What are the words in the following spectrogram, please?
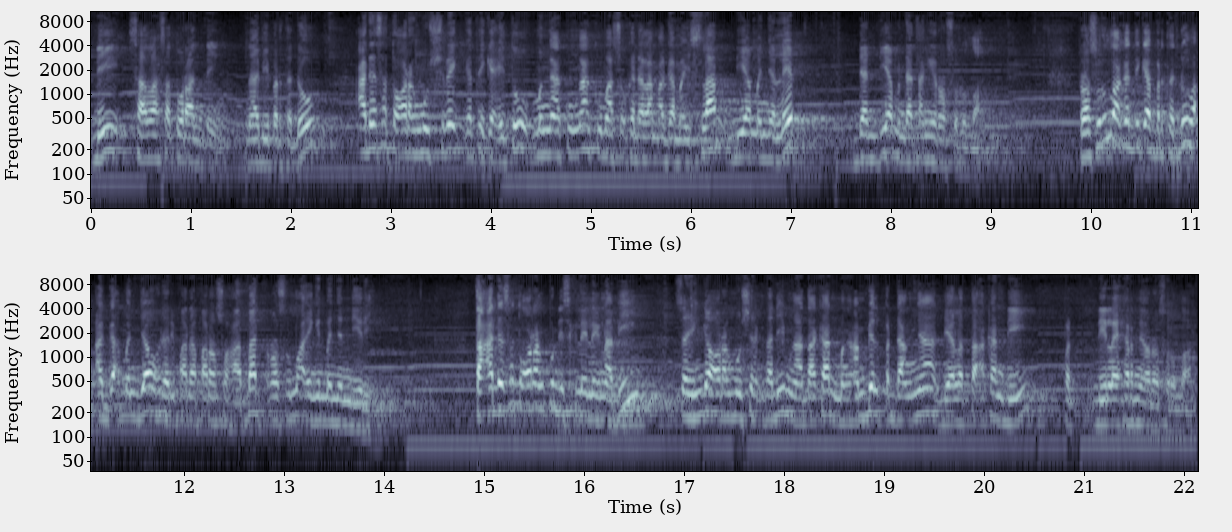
di salah satu ranting. Nabi berteduh, ada satu orang musyrik ketika itu mengaku-ngaku masuk ke dalam agama Islam, dia menyelip dan dia mendatangi Rasulullah. Rasulullah ketika berteduh agak menjauh daripada para sahabat, Rasulullah ingin menyendiri. Tak ada satu orang pun di sekeliling Nabi sehingga orang musyrik tadi mengatakan mengambil pedangnya dia letakkan di di lehernya Rasulullah.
